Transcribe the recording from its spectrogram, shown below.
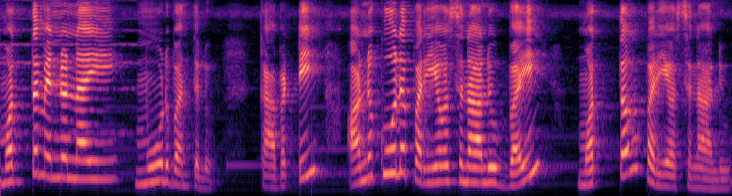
మొత్తం ఎన్నున్నాయి? మూడు బంతులు. కాబట్టి అనుకూల పర్యవసనాలు బై మొత్తం పర్యవసనాలు.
